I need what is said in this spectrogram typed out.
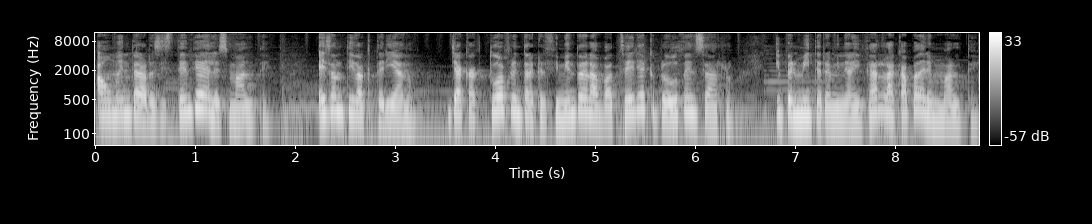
aumenta la resistencia del esmalte, es antibacteriano, ya que actúa frente al crecimiento de las bacterias que producen sarro y permite remineralizar la capa del esmalte.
